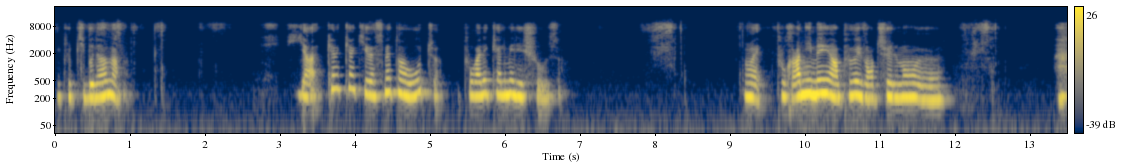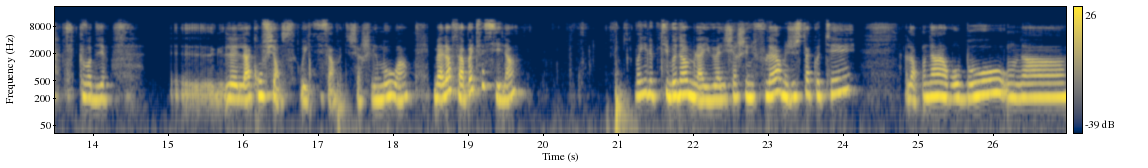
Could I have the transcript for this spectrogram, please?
avec le petit bonhomme. Il y a quelqu'un qui va se mettre en route pour aller calmer les choses. Ouais, pour ranimer un peu éventuellement, euh, comment dire, euh, la confiance. Oui, c'est ça, on va chercher le mot. Hein. Mais alors, ça va pas être facile. Hein. Vous voyez le petit bonhomme là, il veut aller chercher une fleur, mais juste à côté. Alors, on a un robot, on a...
